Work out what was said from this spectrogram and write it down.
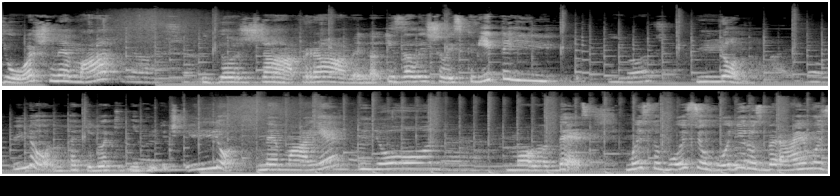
Йорж нема. Йоржа, правильно. І залишились квіти й- льон. Льон, такі блакитні квіточки. Льон. Немає льон. Молодець. Ми з тобою сьогодні розбираємось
